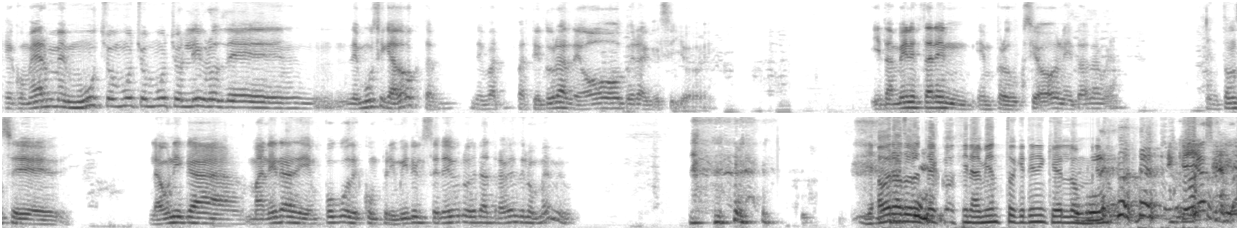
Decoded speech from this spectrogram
que comerme muchos, muchos, muchos libros de, de música docta, de par- partituras de ópera, qué sé yo. eh. Y también estar en, en producción y toda la weá. Entonces, la única manera de un poco descomprimir el cerebro era a través de los memes. Y ahora durante el confinamiento, ¿qué tienen que ver los memes? Es que ya se quedó,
